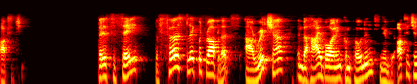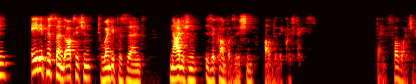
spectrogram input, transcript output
oxygen. That is to say, the first liquid droplets are richer in the high boiling component, namely oxygen. 80% oxygen, 20% nitrogen is the composition of the liquid phase. Thanks for watching.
